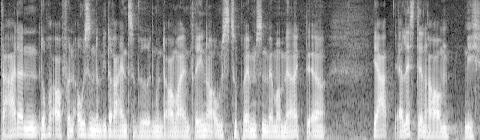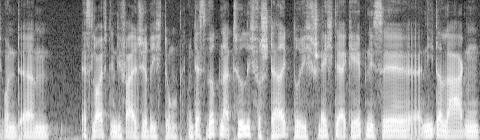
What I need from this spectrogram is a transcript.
da dann doch auch von außen dann wieder reinzuwirken und auch mal einen Trainer auszubremsen, wenn man merkt, er ja, er lässt den Raum nicht und ähm, es läuft in die falsche Richtung. Und das wird natürlich verstärkt durch schlechte Ergebnisse, äh, Niederlagen.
